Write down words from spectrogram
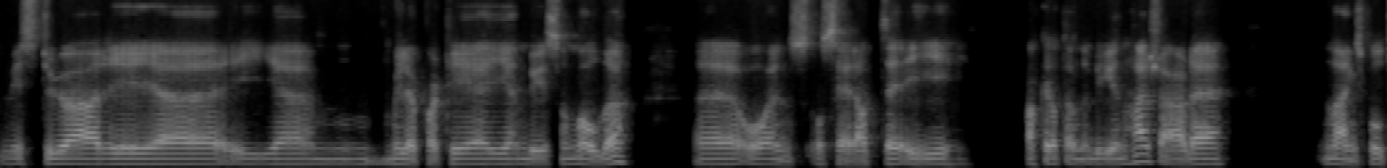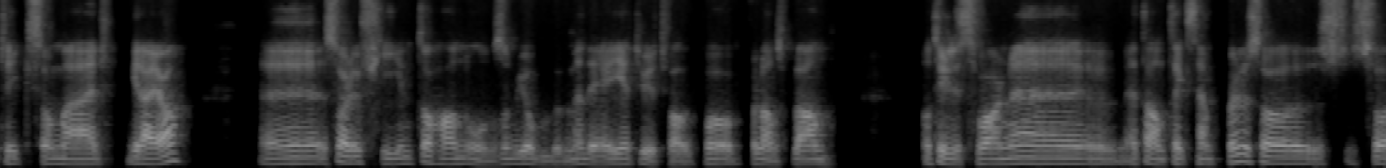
hvis du er i, uh, i, um, Miljøpartiet i en by som Molde og, og, ser at i akkurat denne byen her så er det næringspolitikk som er greia, så er det jo fint å ha noen som jobber med det i et utvalg på, på landsplan. Og tilsvarende et annet eksempel, så, så,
